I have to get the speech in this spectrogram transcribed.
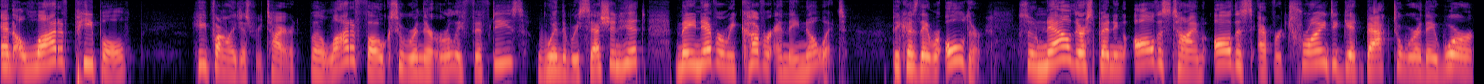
And a lot of people he finally just retired. But a lot of folks who were in their early 50s when the recession hit may never recover and they know it because they were older. So now they're spending all this time, all this effort trying to get back to where they were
